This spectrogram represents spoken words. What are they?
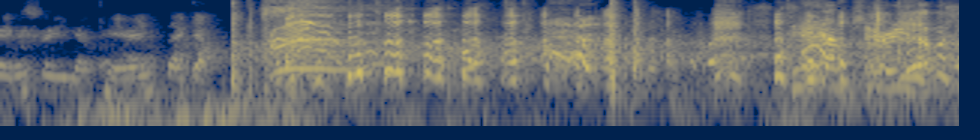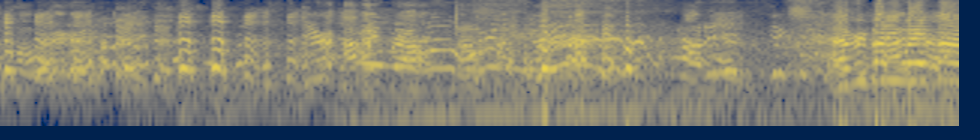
Wait, make sure you get parents. Like, yeah. Damn, Charity, that was hard. Your eyebrows. Oh my god. How did it stick Everybody wave bye.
